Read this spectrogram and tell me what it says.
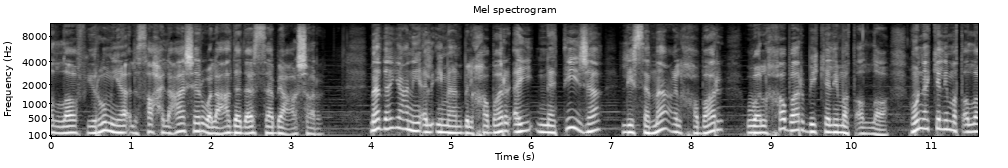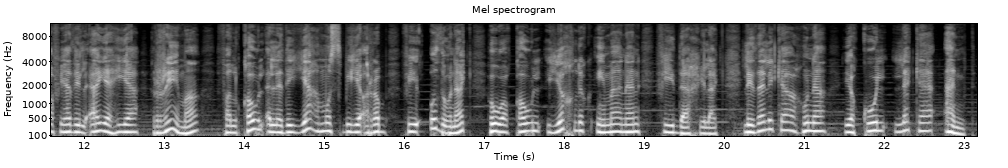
الله في روميا الإصحاح العاشر والعدد السابع عشر. ماذا يعني الإيمان بالخبر؟ أي نتيجة لسماع الخبر والخبر بكلمة الله. هنا كلمة الله في هذه الآية هي ريما فالقول الذي يهمس به الرب في أذنك هو قول يخلق إيمانا في داخلك. لذلك هنا يقول لك أنت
